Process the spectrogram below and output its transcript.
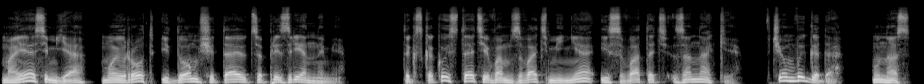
Моя семья, мой род и дом считаются презренными. Так с какой стати вам звать меня и сватать за Наки? В чем выгода?» У нас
